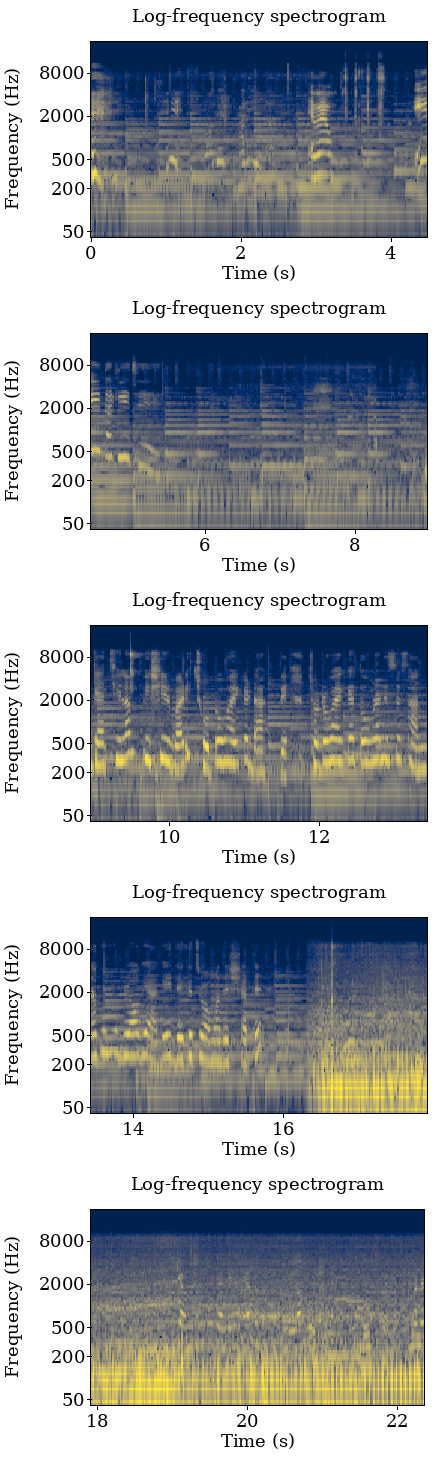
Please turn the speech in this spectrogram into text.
এবার এ তাকিয়েছে গেছিলাম পিসির বাড়ি ছোট ভাইকে ডাকতে। ছোট ভাইকে তোমরা নিশ্চয়ই সান্দাকুপু ব্লগে আগেই দেখেছ আমাদের সাথে। মানে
